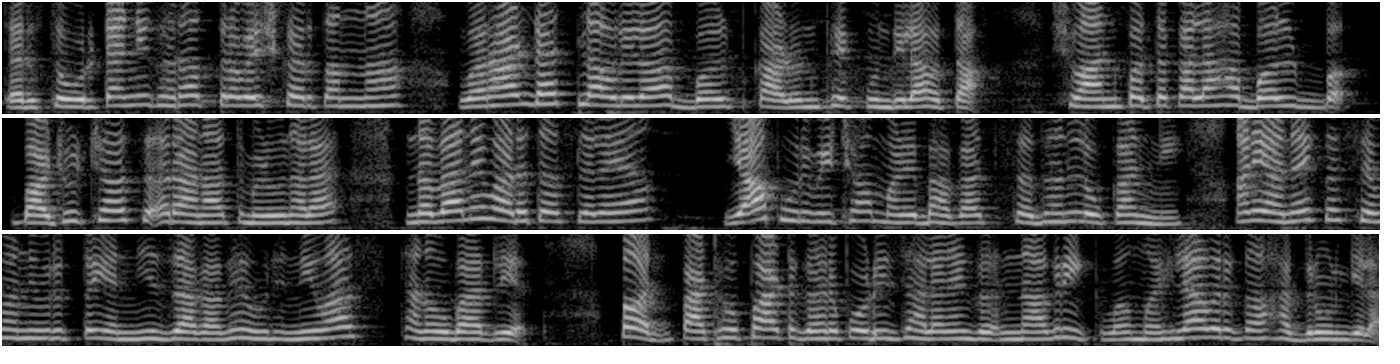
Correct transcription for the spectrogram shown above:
तर चोरट्यांनी घरात प्रवेश करताना वरांड्यात लावलेला बल्ब काढून फेकून दिला होता. श्वान पथकाला हा बल्ब बाजूच्याच रानात मिळून आला नव्याने वाढत असलेल्या या यापूर्वीच्या मळे भागात सधन लोकांनी आणि अनेक सेवानिवृत्त यांनी जागा घेऊन निवासस्थानं उभारली आहेत. पण पाठोपाठ घरपोडी झाल्याने ग- नागरिक व महिला वर्ग हादरून गेला.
